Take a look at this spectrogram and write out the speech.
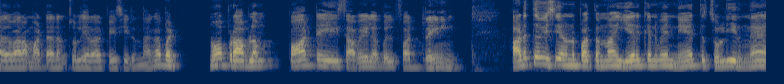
அது வரமாட்டாருன்னு சொல்லி எல்லாரும் பேசிட்டு இருந்தாங்க. But no problem Partey is available for training அடுத்த விஷயம் என்ன பார்த்தோம்னா ஏற்கனவே நேற்று சொல்லியிருந்தேன்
